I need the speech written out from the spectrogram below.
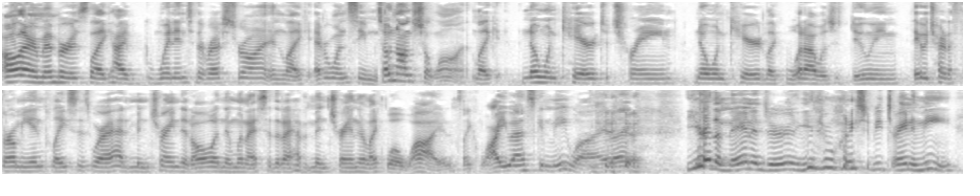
all I remember is like I went into the restaurant and like everyone seemed so nonchalant. Like no one cared to train. No one cared like what I was doing. They would try to throw me in places where I hadn't been trained at all. And then when I said that I haven't been trained, they're like, "Well, why?" And it's like, "Why are you asking me why?" Like you're the manager. You're the one who should be training me.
